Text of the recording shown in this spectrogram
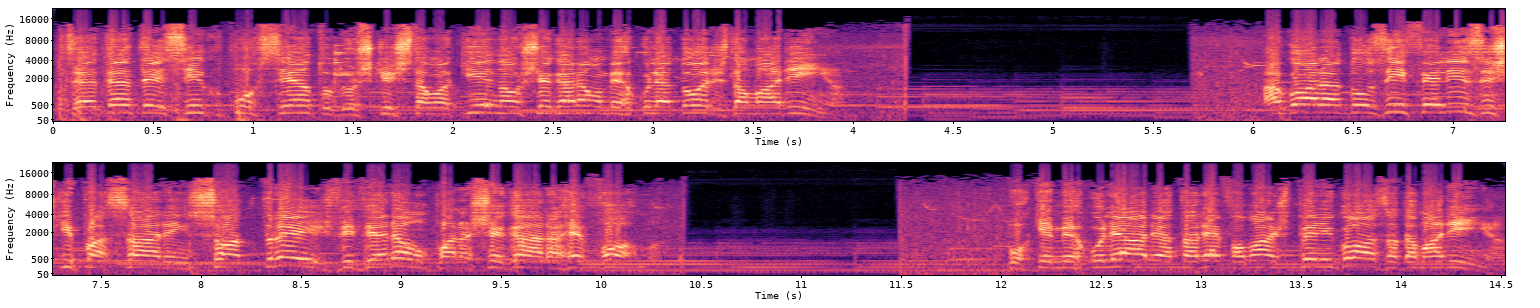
75% dos que estão aqui não chegarão mergulhadores da Marinha. Agora, dos infelizes que passarem, só três viverão para chegar à reforma. Porque mergulhar é a tarefa mais perigosa da Marinha.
